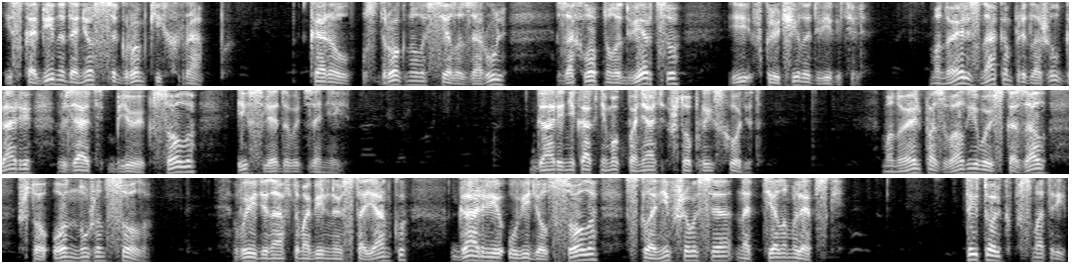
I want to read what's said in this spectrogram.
из кабины донесся громкий храп. Кэрол вздрогнула, села за руль, захлопнула дверцу и включила двигатель. Мануэль знаком предложил Гарри взять Бьюик Соло и следовать за ней. Гарри никак не мог понять, что происходит. Мануэль позвал его и сказал, что он нужен Соло. Выйдя на автомобильную стоянку, Гарри увидел Соло, склонившегося над телом Лепски. «Ты только посмотри!»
